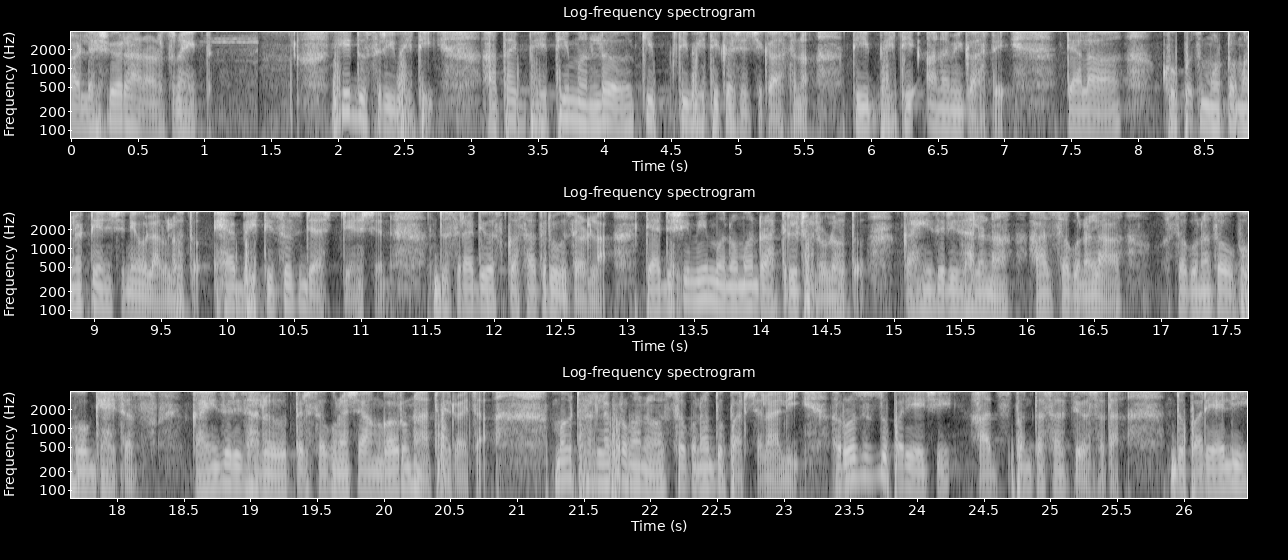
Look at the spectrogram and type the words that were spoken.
काढल्याशिवाय राहणारच नाहीत. ही दुसरी भीती. आता भीती म्हणलं की ती भीती कशाची का असणं? ती भीती अनामिक असते. त्याला खूपच मोठं मला टेन्शन येऊ लागलं होतं. ह्या भीतीचंच जास्त टेन्शन दुसरा दिवस कसा तरी उजडला. त्या दिवशी मी मनोमन रात्री ठरवलं होतं. काही जरी झालं ना आज सगुणाला सगुणाचा उपभोग घ्यायचाच. काही जरी झालं तर सगुणाच्या अंगावरून हात फिरवायचा. मग ठरल्याप्रमाणे सगुणा दुपारच्याला आली. रोजच दुपारी यायची. आज पण तसाच दिवस होता. दुपारी आली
